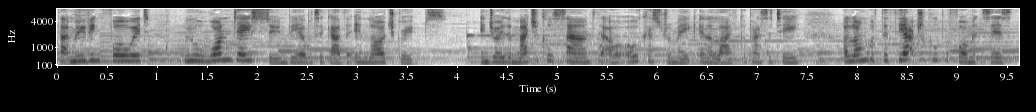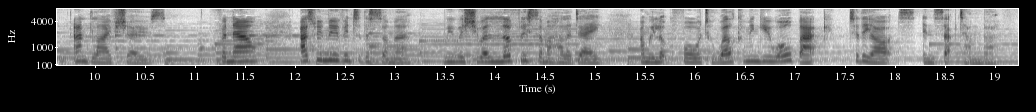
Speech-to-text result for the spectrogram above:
that moving forward, we will one day soon be able to gather in large groups, enjoy the magical sound that our orchestra make in a live capacity, along with the theatrical performances and live shows. For now, as we move into the summer, we wish you a lovely summer holiday and we look forward to welcoming you all back to the arts in September.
